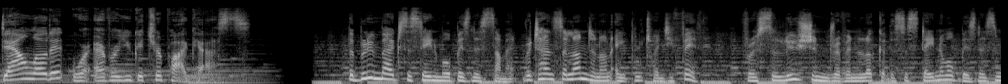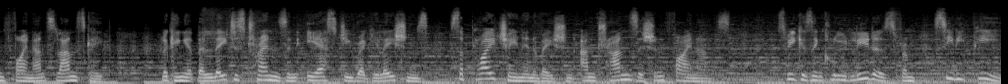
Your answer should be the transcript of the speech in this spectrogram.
Download it wherever you get your podcasts. The Bloomberg Sustainable Business Summit returns to London on April 25th for a solution driven look at the sustainable business and finance landscape, looking at the latest trends in ESG regulations, supply chain innovation, and transition finance. Speakers include leaders from CDP,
